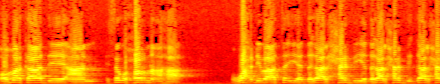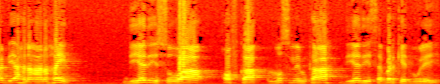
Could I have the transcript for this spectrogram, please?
oo markaa dee aan isagu xorna ahaa wax dhibaato iyo dagaal xarbi iyo dagaal xarbi gaal xarbi ahna aan ahayn diyadiisu waa qofka muslimka ah diyadiisa barhkeed buu leeyahy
